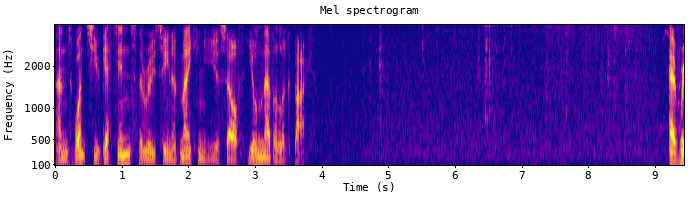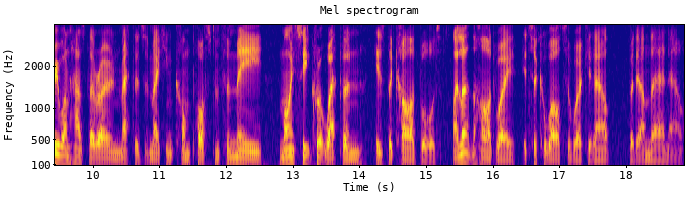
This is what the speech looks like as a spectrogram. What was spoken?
and once you get into the routine of making it yourself, you'll never look back. Everyone has their own methods of making compost and for me my secret weapon is the cardboard. I learnt the hard way, it took a while to work it out, but I'm there now.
